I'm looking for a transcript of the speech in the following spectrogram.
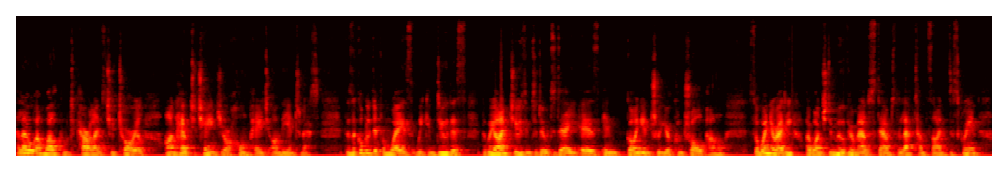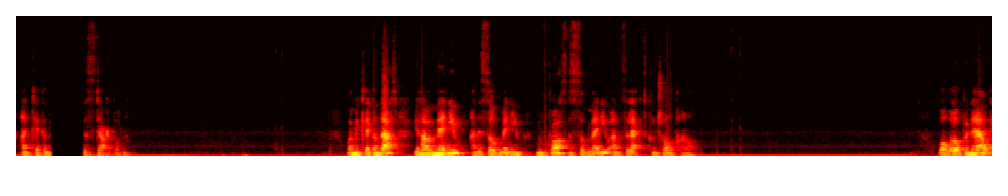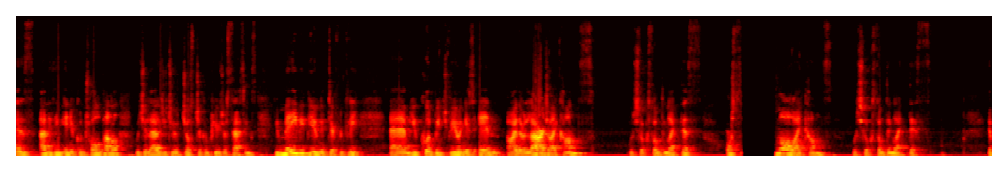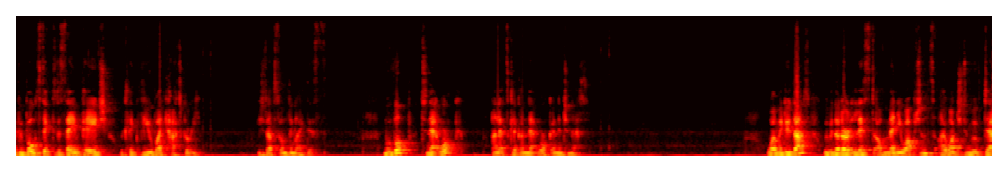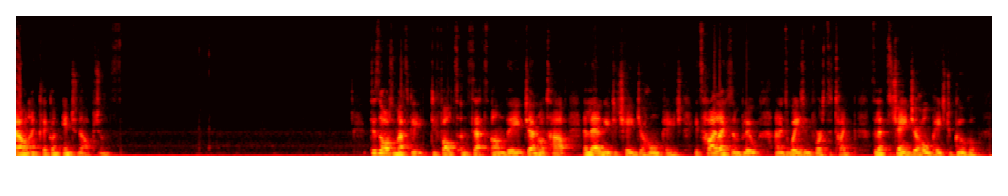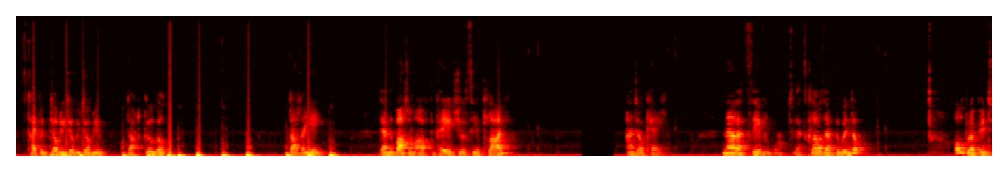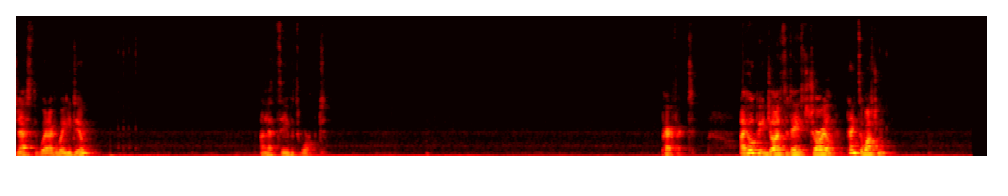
Hello and welcome to Caroline's tutorial on how to change your homepage on the internet. There's a couple of different ways we can do this. The way I'm choosing to do it today is in going in through your control panel. So when you're ready, I want you to move your mouse down to the left hand side of the screen and click on the start button. When we click on that, you'll have a menu and a sub menu. Move across the sub menu and select control panel. What will open now is anything in your control panel which allows you to adjust your computer settings. You may be viewing it differently. Um, you could be viewing it in either large icons, which look something like this, or small icons, which look something like this. If we both stick to the same page, we click view by category. You should have something like this. Move up to network and let's click on network and internet. When we do that, we have another list of menu options. I want you to move down and click on Internet Options. This automatically defaults and sets on the General tab, allowing you to change your home page. It's highlighted in blue and it's waiting for us to type. So let's change your home page to Google. Let's type in www.google.ie. Then the bottom of the page you'll see Apply and OK. Now let's see if it worked. Let's close out the window. Open up internet wherever way you do. And let's see if it's worked. Perfect. I hope you enjoyed today's tutorial. Thanks for watching.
